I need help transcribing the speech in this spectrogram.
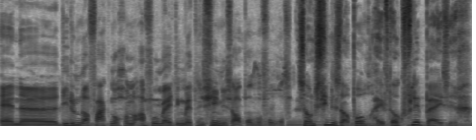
En eh, die doen dan vaak nog een afvoermeting met een sinaasappel bijvoorbeeld. Zo'n sinaasappel heeft ook flip bij zich.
